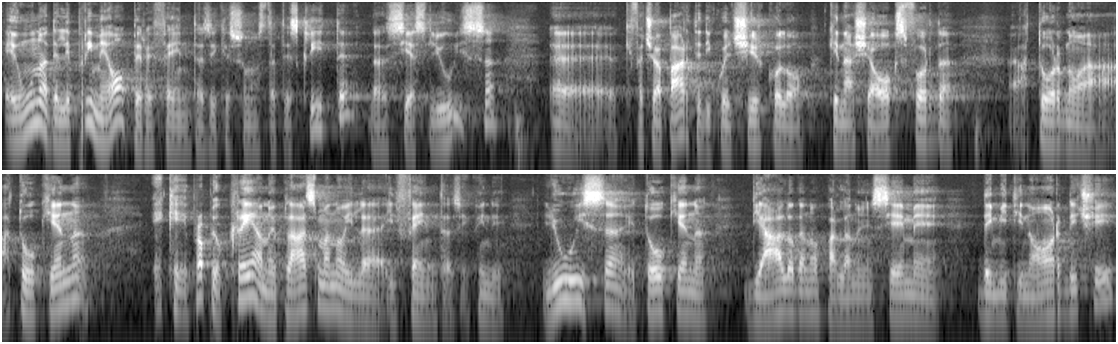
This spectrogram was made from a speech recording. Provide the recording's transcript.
è una delle prime opere fantasy che sono state scritte da C.S. Lewis, eh, che faceva parte di quel circolo che nasce a Oxford eh, attorno a, a, Tolkien e che proprio creano e plasmano il, il fantasy. Quindi Lewis e Tolkien dialogano, parlano insieme dei miti nordici,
